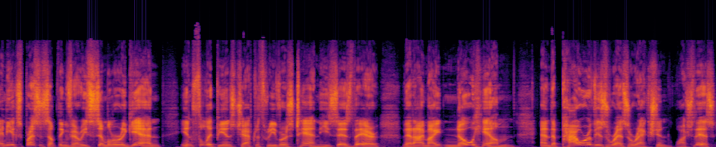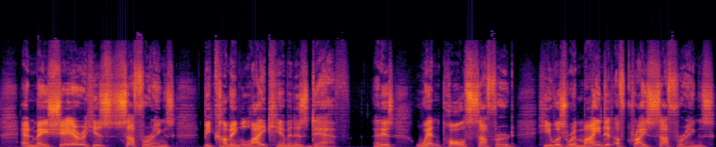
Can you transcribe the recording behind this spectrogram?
And he expresses something very similar again in Philippians chapter 3 verse 10. He says there that I might know him and the power of his resurrection, watch this, and may share his sufferings, becoming like him in his death. That is, when Paul suffered, he was reminded of Christ's sufferings,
